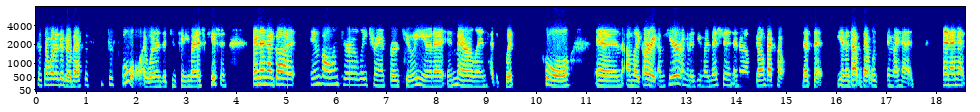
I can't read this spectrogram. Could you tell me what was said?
because I wanted to go back to, to school. I wanted to continue my education. And then I got involuntarily transferred to a unit in Maryland, had to quit school. And I'm like, all right, I'm here. I'm going to do my mission and I'm going back home. That's it. You know, that, that was in my head. And I met,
